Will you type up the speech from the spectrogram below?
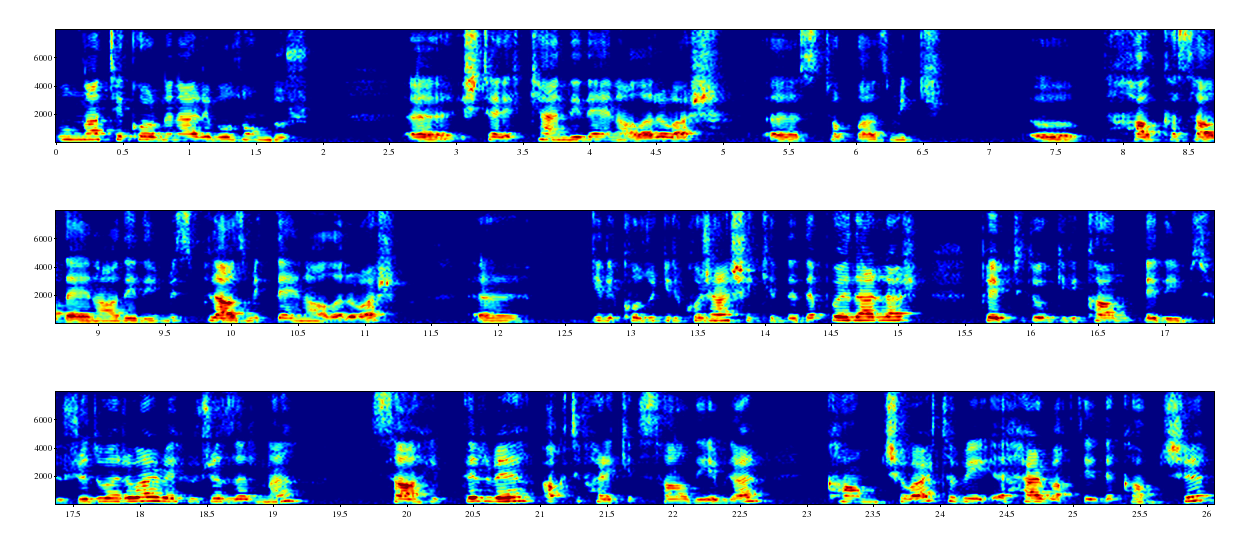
bunlar tek organel ribozomdur. Ee, işte kendi DNA'ları var. Ee, sitoplazmik e, halkasal DNA dediğimiz plazmit DNA'ları var. E, glikozu glikojen şekilde depo ederler. Peptidoglikan dediğimiz hücre duvarı var ve hücre zarına sahiptir ve aktif hareketi sağlayabilen kamçı var. Tabii her bakteride kamçı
